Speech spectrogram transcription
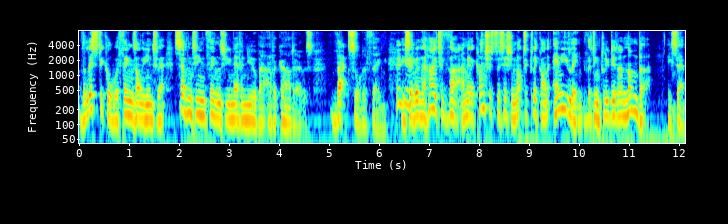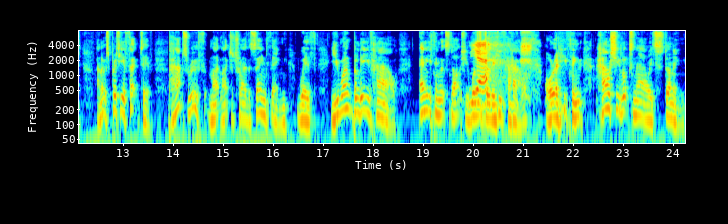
the listicle were things on the internet, seventeen things you never knew about avocados, that sort of thing. He said, mm-hmm. in the height of that, I made a conscious decision not to click on any link that included a number. He said, and it was pretty effective. Perhaps Ruth might like to try the same thing with "You won't believe how." Anything that starts, you won't Yeah. believe how, or anything. How she looks now is stunning.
